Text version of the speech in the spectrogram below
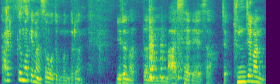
깔끔하게만 써오던 분들은 이런 어떤 맛에 대해서 즉 분재만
